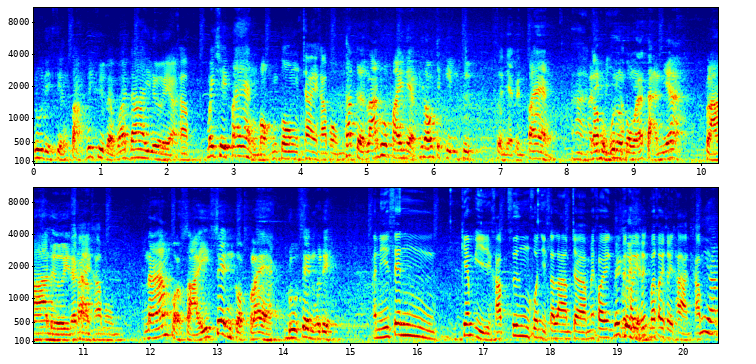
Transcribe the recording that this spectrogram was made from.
ดูดิเสียงตัดนี่คือแบบว่าได้เลยอะครับ ไม่ใช่แป้งบอกตรงใช่ครับผมๆถ้าเกิดร้านทั่วไปเนี่ยพี่น้องจะกินคือส่วนใหญ่เป็นแป้งอ่าอันนี้ผมพูดตรงๆนะแต่อันเนี้ยปลาเลยนะคใช่รับ ครับผม น้ำก็ใสเส้นก็แปลกดูเส้นเขาดิ อันนี้เส้น เกี๊ยมอีครับ ซึ่งคนอิสลามจะไม่ค่อยไม่เคยไม่ค่อยเห็นไม่ค่อยเคยทานครับ นี่ครับ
